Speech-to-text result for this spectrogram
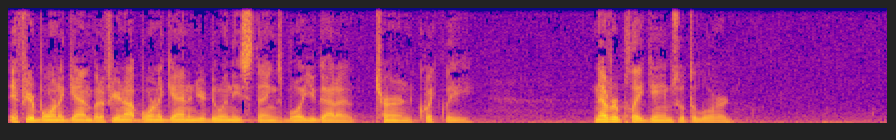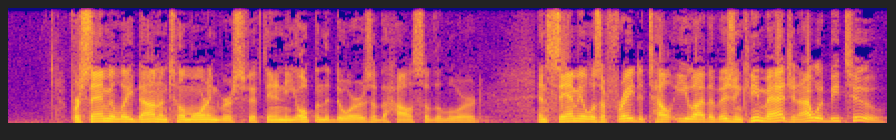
if you're born again. But if you're not born again and you're doing these things, boy, you got to turn quickly. Never play games with the Lord. For Samuel lay down until morning, verse 15, and he opened the doors of the house of the Lord. And Samuel was afraid to tell Eli the vision. Can you imagine? I would be too.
